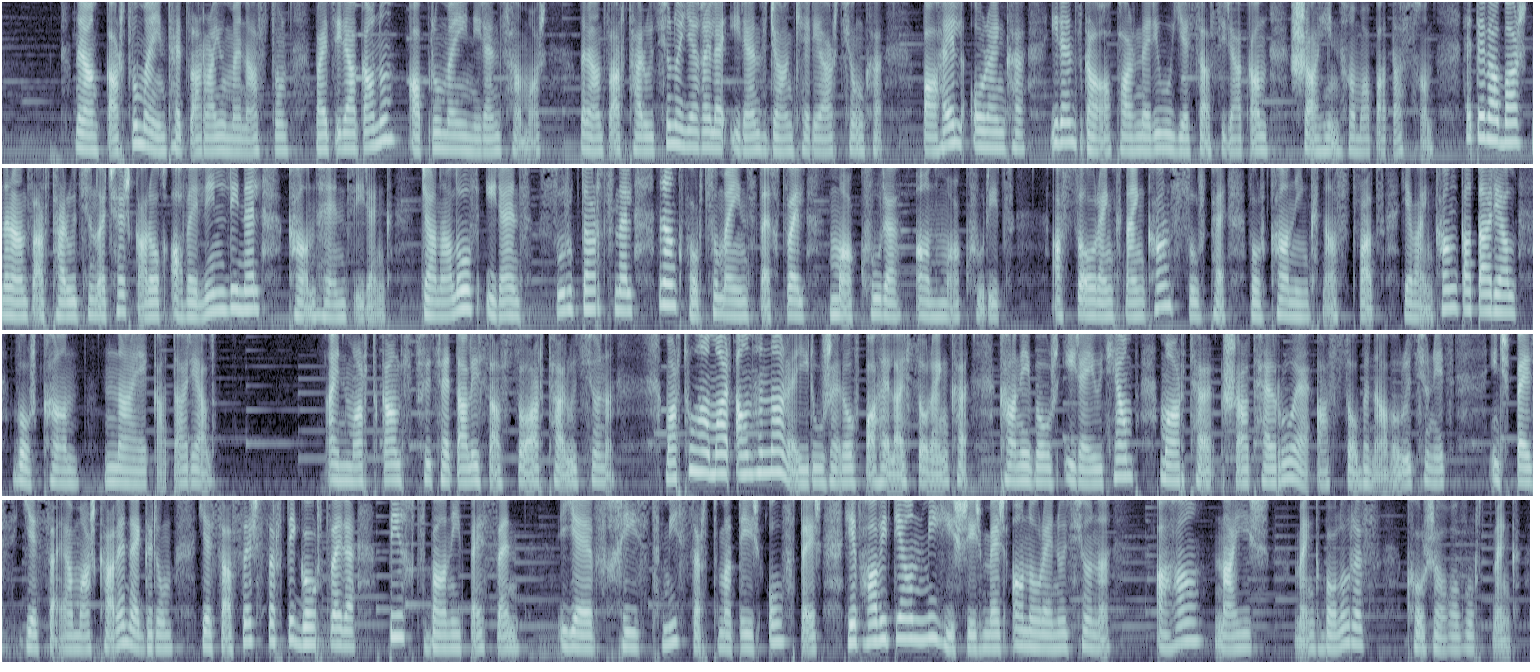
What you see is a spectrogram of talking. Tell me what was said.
Նրանք կարծում էին, թե ծառայում են Աստծուն, բայց իրականում ապրում էին իրենց համար։ Նրանց արդարությունը եղել է իրենց ջանքերի արդյունքը, պահել օրենքը իրենց գաղափարների ու եսասիրական շահին համապատասխան։ Հետևաբար նրանց արդարությունը չէր կարող ավելին լինել, քան հենց իրենք։ Ջանալով իրենց սուրբ դարձնել, նրանք փորձում էին ստեղծել մաքուրը անմաքուրից Աստծո օրենքն այնքան սուրբ է, որքան ինքն Աստված, եւ այնքան կատարյալ, որքան նա է կատարյալ։ Այն մարդկանց ցույց է տալիս Աստծո արդարությունը։ Մարդու համար անհնար է իր ուժերով պահել այս օրենքը, քանի որ իր էությամբ մարդը շատ հեռու է Աստծո բնավորությունից, ինչպես Եսայա մարգարեն է գրում. Եսասեր սրտի գործերը պիղծ բանի պես են, եւ խիստ մի սրտմտիր ով Տեր եւ հավիտյան մի հիշիր մեր անօրենությունը ահա նայիր մենք բոլորս քո ժողովուրդն ենք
